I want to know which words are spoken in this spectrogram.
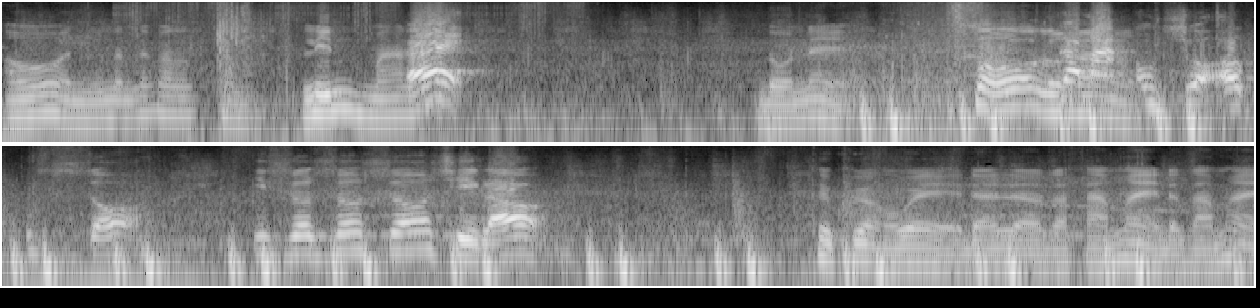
โอ้อันนี้มันต้องก็ทำลิ้นมาเฮ้ยโดนแน่โซเลกลับมายโอ้โซโอ้โซอีโซโซโซฉีกแล้วคือเครื่องเอาเว้ยเดี๋ยวเดี๋ยวเดี๋ยวตามให้เดี๋ยวตามให้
